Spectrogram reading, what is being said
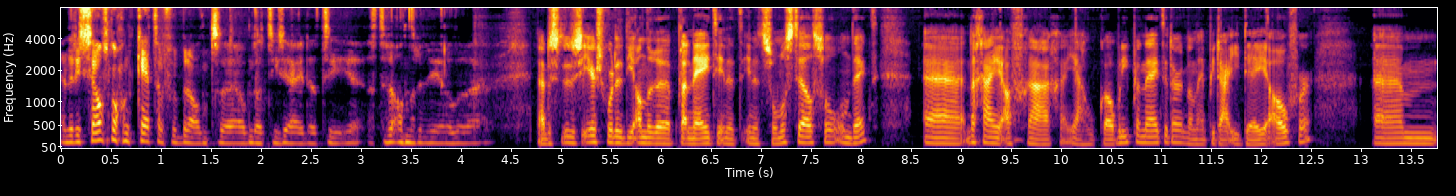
En er is zelfs nog een ketter verbrand, uh, omdat hij zei dat, die, uh, dat er andere werelden waren. Nou, dus, dus eerst worden die andere planeten in het, in het zonnestelsel ontdekt. Uh, dan ga je afvragen, ja, hoe komen die planeten er? Dan heb je daar ideeën over. Um, uh,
